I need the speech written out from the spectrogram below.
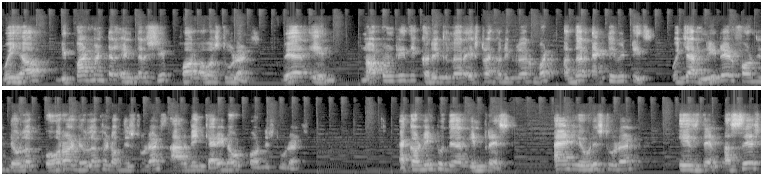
we have departmental internship for our students, wherein not only the curricular, extracurricular, but other activities which are needed for the develop, overall development of the students are being carried out for the students according to their interest. And every student is then assessed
